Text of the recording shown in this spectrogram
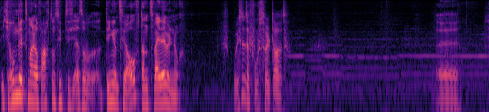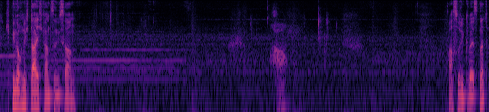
Ich runde jetzt mal auf 78, also Dingens hier auf, dann zwei Level noch. Wo ist denn der Fußsoldat? Äh, ich bin noch nicht da, ich kann es dir nicht sagen. Hast du die Quest nicht?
